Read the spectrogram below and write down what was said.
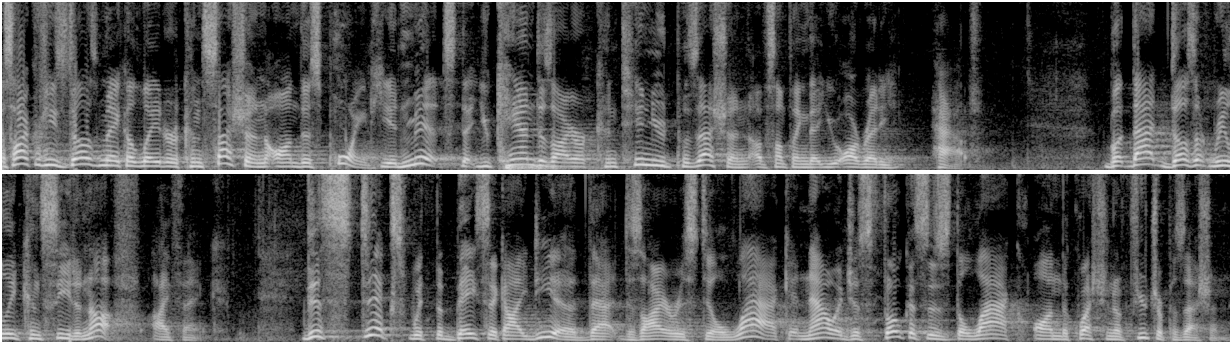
Socrates does make a later concession on this point. He admits that you can desire continued possession of something that you already have. But that doesn't really concede enough, I think. This sticks with the basic idea that desire is still lack, and now it just focuses the lack on the question of future possession.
